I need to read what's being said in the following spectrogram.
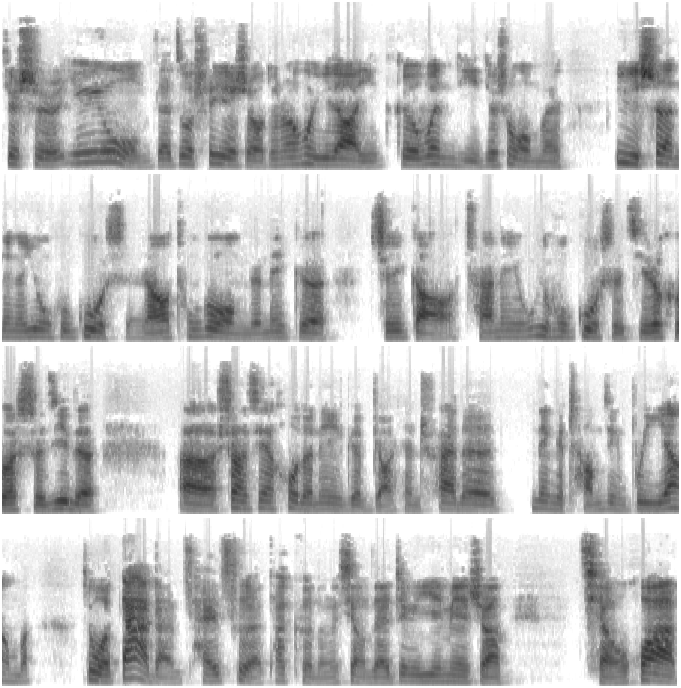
就是因为我们在做设计的时候，通常会遇到一个问题，就是我们。预设那个用户故事，然后通过我们的那个设计稿传那个用户故事，其实和实际的，呃，上线后的那个表现出来的那个场景不一样吧？就我大胆猜测，他可能想在这个页面上强化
